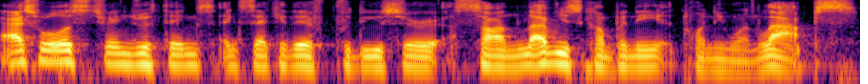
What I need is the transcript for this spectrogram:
as well as Stranger Things executive producer Shawn Levy's company, 21 Laps.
